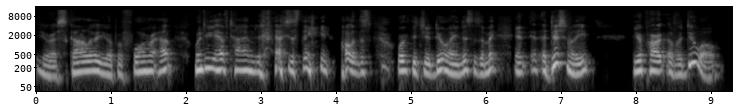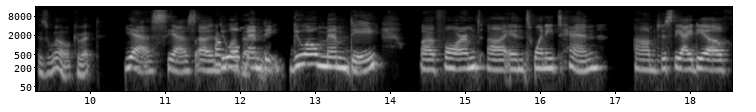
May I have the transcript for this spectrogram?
You're a scholar, you're a performer. When do you have time? To, I was just thinking all of this work that you're doing. This is amazing. And additionally, you're part of a duo as well, correct? Yes, yes. Uh, duo Memdi. Duo Memdi uh, formed uh, in 2010. Um, just the idea of,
